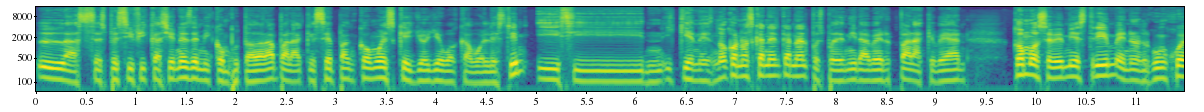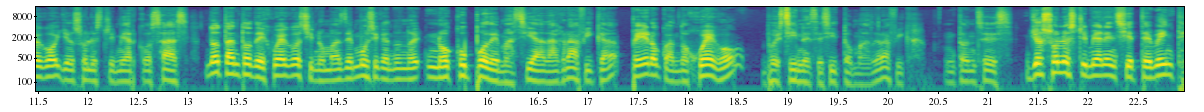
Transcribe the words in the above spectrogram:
las especificaciones de mi computadora para que sepan cómo es que yo llevo a cabo el stream. Y si y quienes no conozcan el canal, pues pueden ir a ver para que vean cómo se ve mi stream en algún juego. Yo suelo streamear cosas no tanto de juegos, sino más de música. Entonces no, ocupo demasiada gráfica. Pero cuando juego, pues sí necesito más gráfica. Entonces, yo suelo streamear en 720.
